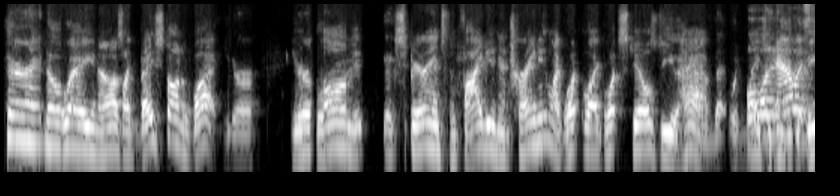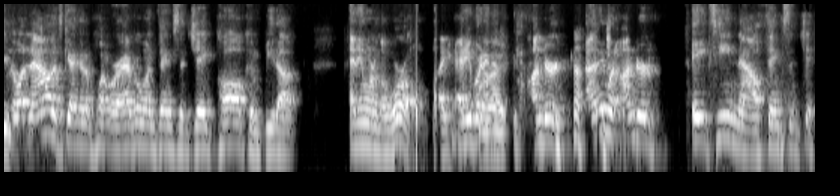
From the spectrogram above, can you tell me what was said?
there ain't no way. You know, I was like, based on what? Your your long experience in fighting and training? Like what like what skills do you have that would well, make well you now it's well, now it's getting to the point where everyone thinks that Jake Paul can beat up anyone in the world. Like anybody Right. under anyone under 18 now thinks that, J-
